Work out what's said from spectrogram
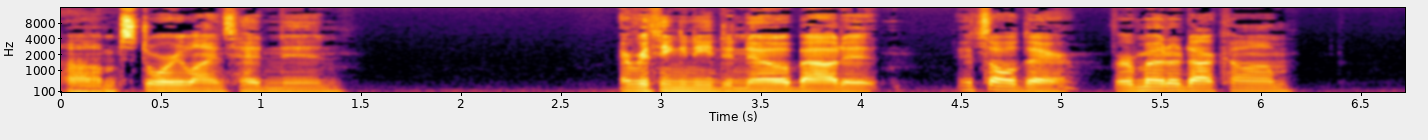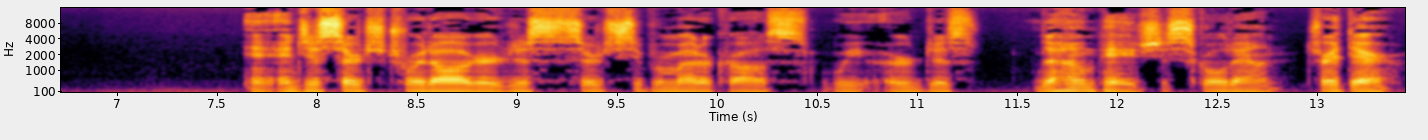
um, storylines heading in, everything you need to know about it. It's all there. Vurbmoto.com. And, just search Troy Dog or just search Super Motocross. We or just the homepage. Just scroll down. It's right there.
